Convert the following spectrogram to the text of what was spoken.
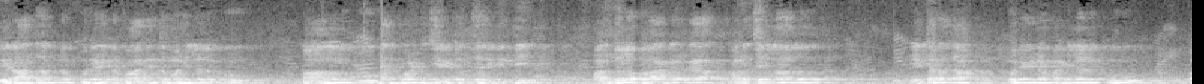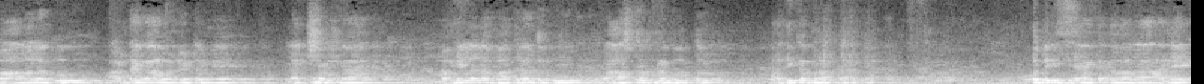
నిరాదరణకు గురైన బాధిత మహిళలకు బాలలకు ఏర్పాటు చేయడం జరిగింది. అందులో భాగంగా మన జిల్లాలో ఇతర దాడులకు గురైన మహిళలకు బాలలకు అండగా ఉండటమే లక్ష్యంగా మహిళల భద్రతకు రాష్ట్ర ప్రభుత్వం అధిక ప్రాధాన్యత పోలీస్ శాఖ ద్వారా అనేక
